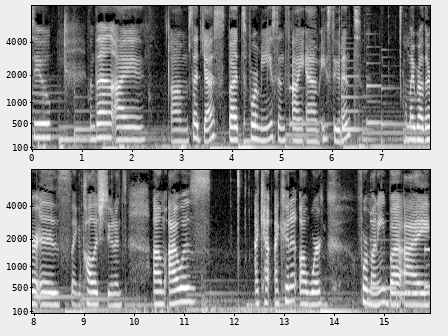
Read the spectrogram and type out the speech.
to. And then I um, said yes, but for me, since I am a student, my brother is like a college student. Um, I was, I can't, I couldn't uh, work for money, but I,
